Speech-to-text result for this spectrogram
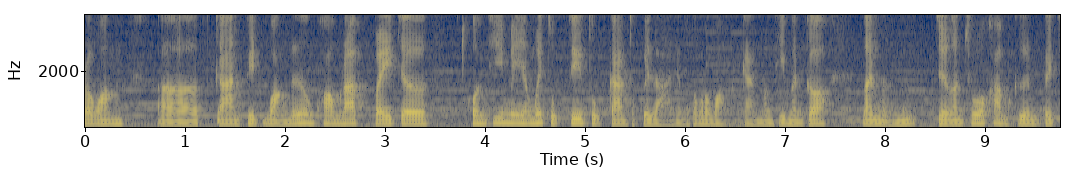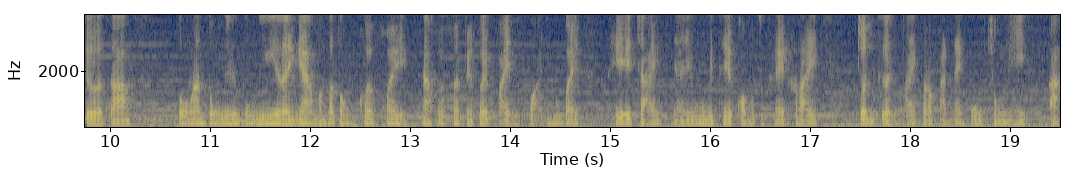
ระวังอ่าการผิดหวังเรื่องความรักไปเจอ คนที่มยังไม่ถูกที่ถูกการถูกเวลาเนี่ยมันต้องระวังเหมือนกันบางทีมันก็มันเหมือนเจอกันชั่วข้ามคืนไปเจอตามตรงนั้นตรงนี้ตรงนี้อะไรเงี้ยมันก็ต้องค่อยๆนะค่อยๆเป็นค่อยไปดีกว่าอย่าเพิ่งไปเทใจอย่าเพิ่งไปเทความรู้สึกให้ใคร จนเกินไปก็แล้วกันในห่วงช่วงนี้อะ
